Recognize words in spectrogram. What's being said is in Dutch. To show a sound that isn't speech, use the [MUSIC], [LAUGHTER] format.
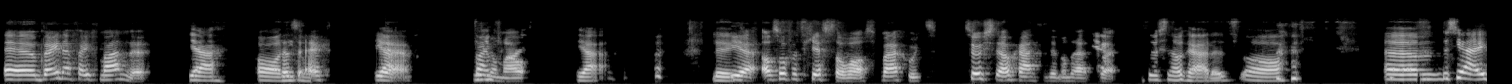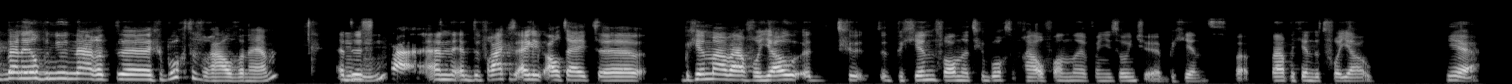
Eh, bijna vijf maanden. Ja, oh, Dat is normaal. echt Ja. ja, niet normaal. Ja, [LAUGHS] leuk. Ja, alsof het gisteren was. Maar goed, zo snel gaat het inderdaad. Ja. Zo snel gaat het. Oh. [LAUGHS] Ehm, dus ja, ik ben heel benieuwd naar het eh, geboorteverhaal van hem. En, dus, Mhm. ja, en de vraag is eigenlijk altijd: eh, begin maar waar voor jou het, het begin van het geboorteverhaal van, eh, van je zoontje begint. Waar, waar begint het voor jou? Ja.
